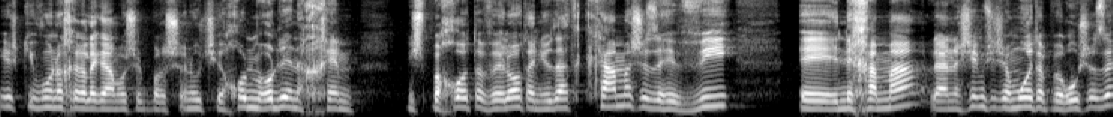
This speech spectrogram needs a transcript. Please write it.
יש כיוון אחר לגמרי של פרשנות שיכול מאוד לנחם משפחות אבלות. אני יודעת כמה שזה הביא אה, נחמה לאנשים ששמעו את הפירוש הזה.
